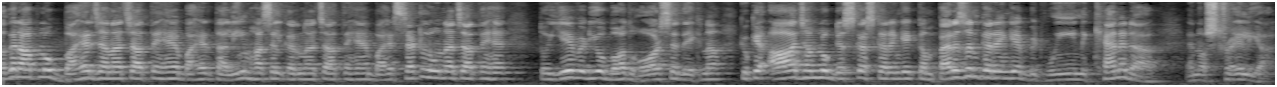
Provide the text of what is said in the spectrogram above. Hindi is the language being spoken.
अगर आप लोग बाहर जाना चाहते हैं, बाहर तालीम हासिल करना चाहते हैं, बाहर सेटल होना चाहते हैं तो ये वीडियो बहुत गौर से देखना, क्योंकि आज हम लोग डिस्कस करेंगे कंपैरिजन करेंगे बिटवीन कनाडा एंड ऑस्ट्रेलिया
